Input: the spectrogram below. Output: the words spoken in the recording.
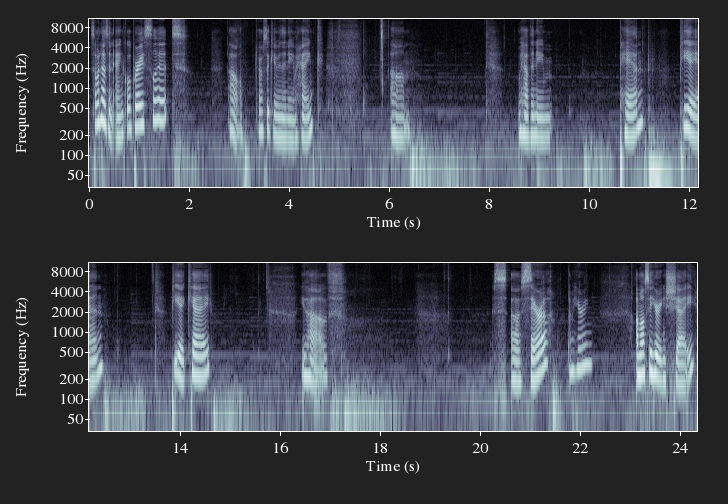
Someone has an ankle bracelet. Oh, they're also giving the name Hank. Um, we have the name Pan, P A N, P A K. You have uh, Sarah, I'm hearing. I'm also hearing Shay,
